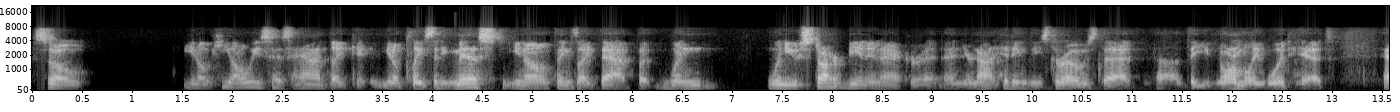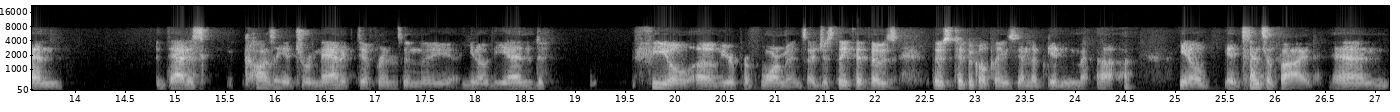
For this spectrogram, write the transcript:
So you know, he always has had like you know plays that he missed, you know, things like that. But when when you start being inaccurate and you're not hitting these throws that uh, that you normally would hit, and that is causing a dramatic difference in the you know the end feel of your performance. I just think that those those typical things end up getting uh, you know intensified, and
